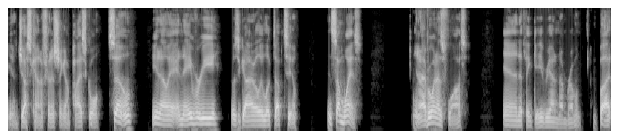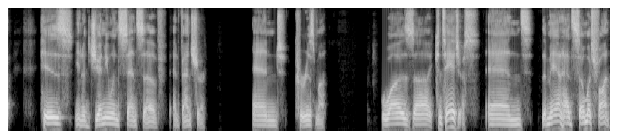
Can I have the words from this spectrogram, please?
you know just kind of finishing up high school. So you know, and Avery was a guy I really looked up to in some ways. You know, everyone has flaws, and I think Avery had a number of them, but his you know genuine sense of adventure and charisma was uh, contagious. And the man had so much fun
